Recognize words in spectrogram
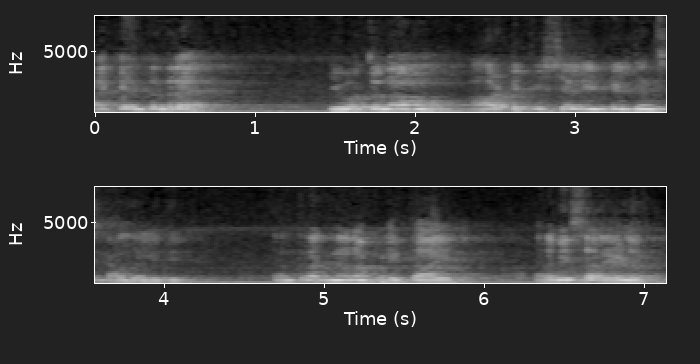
ಯಾಕೆ ಅಂತಂದ್ರೆ, ಇವತ್ತು ನಾವು ಆರ್ಟಿಫಿಷಿಯಲ್ ಇಂಟೆಲಿಜೆನ್ಸ್ ಕಾಲದಲ್ಲಿ ಇದ್ದೀವಿ ತಂತ್ರಜ್ಞಾನ ಬೆಳೀತಾ ಇದೆ. ರವಿ ಸರ್ ಹೇಳಿದ್ರು.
